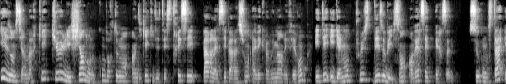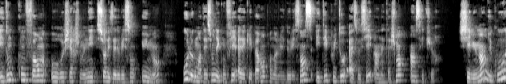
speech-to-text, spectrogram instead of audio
Ils ont aussi remarqué que les chiens dont le comportement indiquait qu'ils étaient stressés par la séparation avec leur humain référent étaient également plus désobéissants envers cette personne. Ce constat est donc conforme aux recherches menées sur les adolescents humains, où l'augmentation des conflits avec les parents pendant l'adolescence était plutôt associée à un attachement insécure. Chez l'humain, du coup,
